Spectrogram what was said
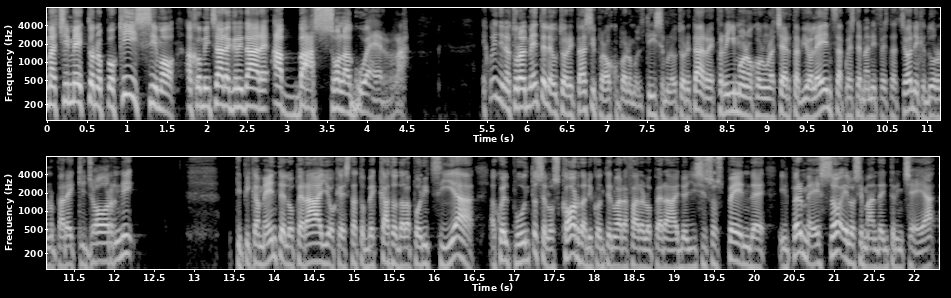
ma ci mettono pochissimo a cominciare a gridare abbasso la guerra. E quindi naturalmente le autorità si preoccupano moltissimo, le autorità reprimono con una certa violenza queste manifestazioni che durano parecchi giorni. Tipicamente l'operaio che è stato beccato dalla polizia a quel punto se lo scorda di continuare a fare l'operaio, gli si sospende il permesso e lo si manda in trincea,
